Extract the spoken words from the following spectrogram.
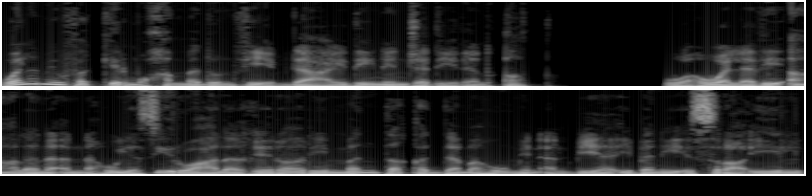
ولم يفكر محمد في إبداع دين جديد قط. وهو الذي أعلن أنه يسير على غرار من تقدمه من أنبياء بني إسرائيل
